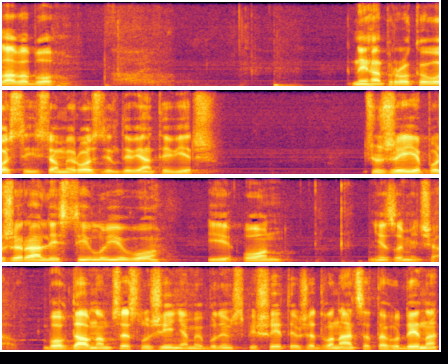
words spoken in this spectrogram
Слава Богу. Книга пророка Осії, 7 розділ, 9 вірш. Чужие пожирали силу Його, і Он не замічав. Бог дав нам це служіння, ми будемо спішити, вже 12 година.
